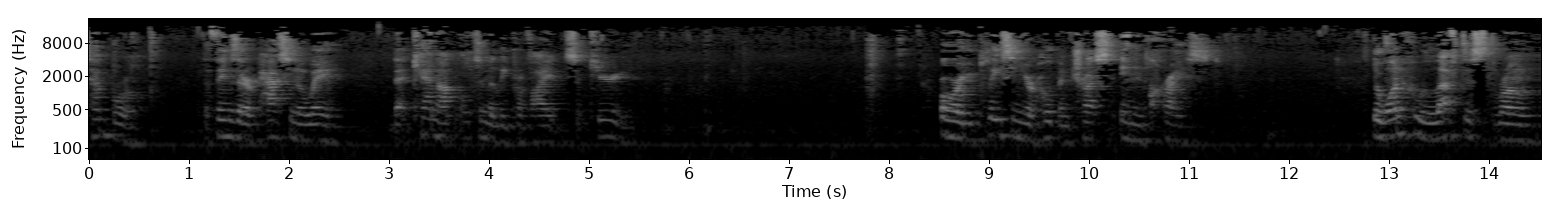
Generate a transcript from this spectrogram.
temporal, the things that are passing away? That cannot ultimately provide security? Or are you placing your hope and trust in Christ? The one who left his throne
